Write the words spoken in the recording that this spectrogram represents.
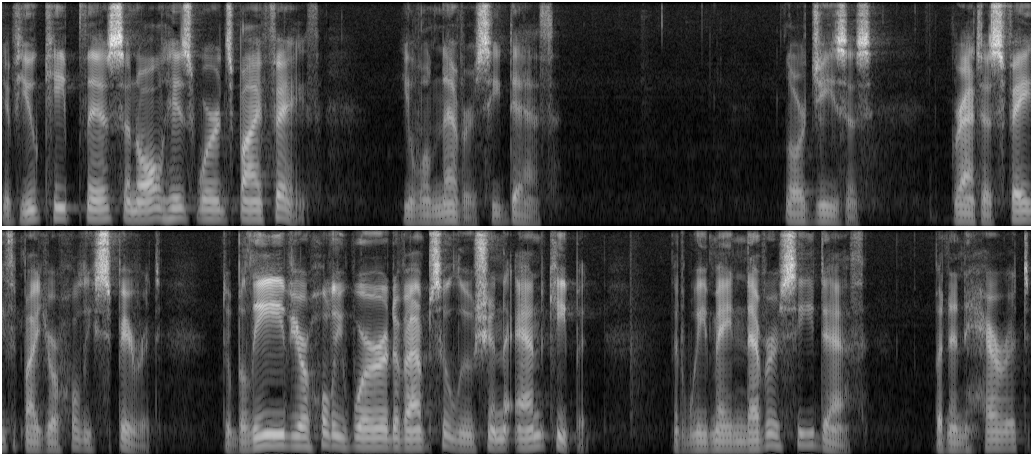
If you keep this and all his words by faith, you will never see death. Lord Jesus, grant us faith by your Holy Spirit to believe your holy word of absolution and keep it, that we may never see death, but inherit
